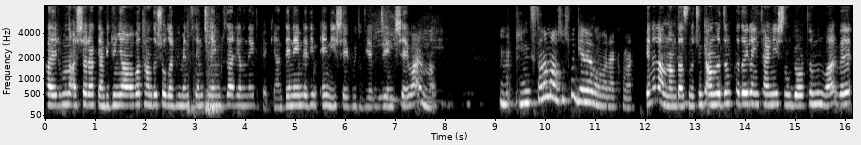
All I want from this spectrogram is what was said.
ayrımını aşarak yani bir dünya vatandaşı olabilmenin senin için en güzel yanı neydi peki? Yani deneyimlediğim en iyi şey buydu diyebileceğin bir şey var mı? Hindistan'a mahsus mu genel olarak mı? Genel anlamda aslında çünkü anladığım kadarıyla international bir ortamın var ve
